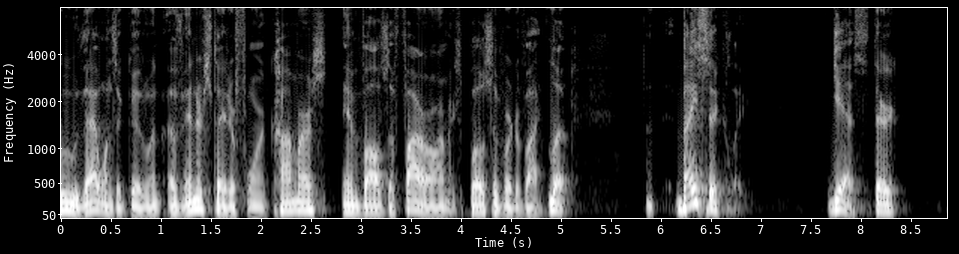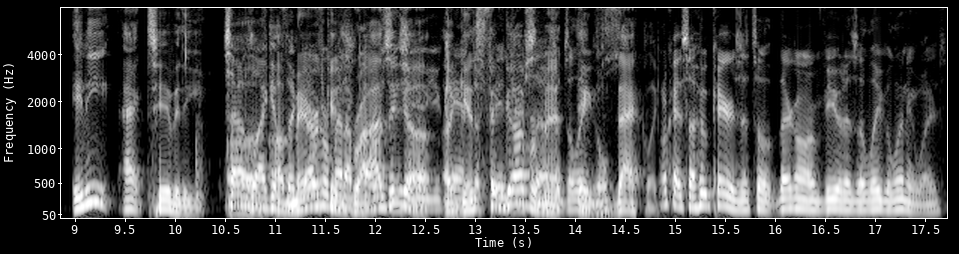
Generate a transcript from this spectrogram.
ooh, that one's a good one, of interstate or foreign commerce involves a firearm, explosive, or device. Look, basically, yes, there any activity Sounds of like if the Americans government rising opposes you, up you against the defend yourself, government, it's illegal. exactly. Okay, so who cares? It's a, they're going to view it as illegal anyways.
